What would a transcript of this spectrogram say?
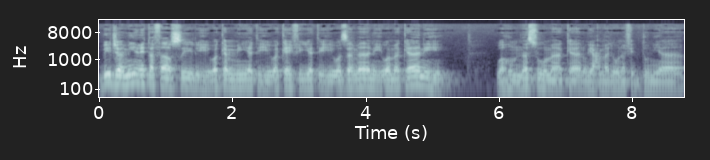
بجميع تفاصيله وكميته وكيفيته وزمانه ومكانه. وهم نسوا ما كانوا يعملون في الدنيا.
